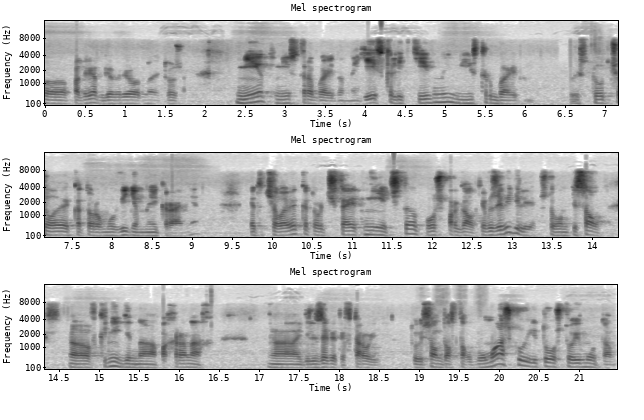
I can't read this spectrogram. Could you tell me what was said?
э, подряд говорю одно и то же. Нет мистера Байдена, есть коллективный мистер Байден. То есть тот человек, которому видим на экране, это человек, который читает нечто по шпаргалке. Вы же видели, что он писал э, в книге на похоронах Елизаветы II. То есть он достал бумажку, и то, что ему там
